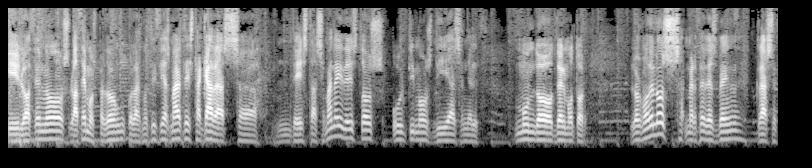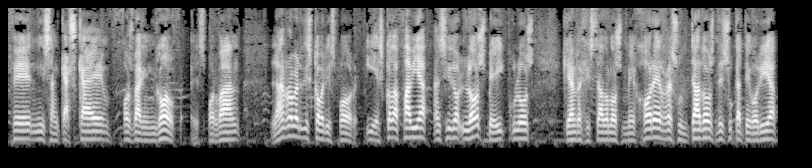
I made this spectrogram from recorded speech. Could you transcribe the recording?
Y lo hacemos, lo hacemos, perdón, con las noticias más destacadas uh, de esta semana y de estos últimos días en el mundo del motor. Los modelos Mercedes-Benz, Clase C, Nissan Qashqai, Volkswagen Golf, Sportvan, Land Rover Discovery Sport y Skoda Fabia han sido los vehículos que han registrado los mejores resultados de su categoría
